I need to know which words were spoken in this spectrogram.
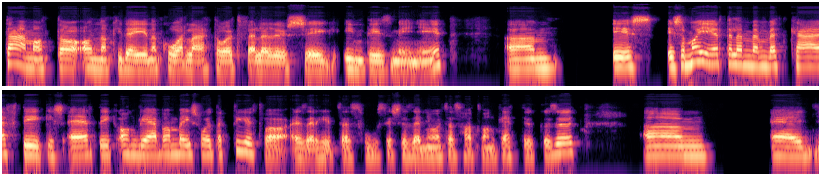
támadta annak idején a korlátolt felelősség intézményét, és, és a mai értelemben vett KFT-k és RT-k Angliában be is voltak tiltva 1720 és 1862 között. Egy,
